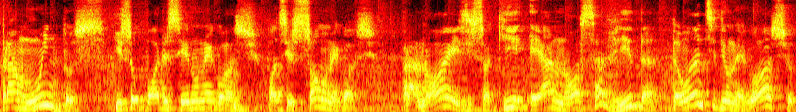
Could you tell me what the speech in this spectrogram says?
Para muitos, isso pode ser um negócio, pode ser só um negócio. Para nós, isso aqui é a nossa vida. Então, antes de um negócio,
